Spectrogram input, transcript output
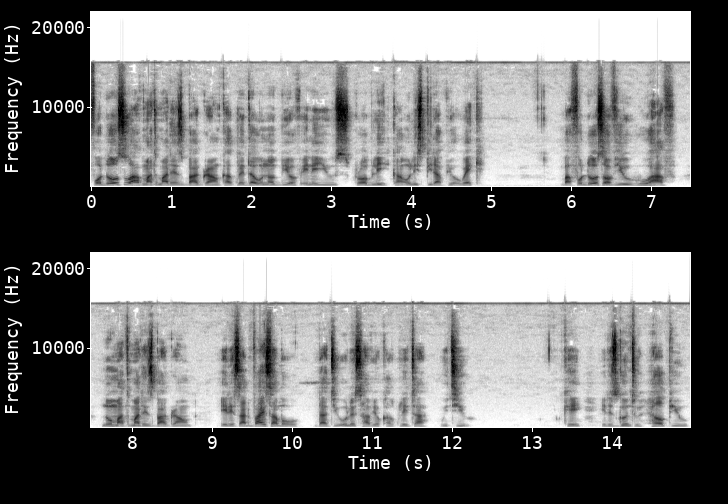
for those who have mathematics background, calculator will not be of any use, probably can only speed up your work. But for those of you who have no mathematics background, it is advisable that you always have your calculator with you. Okay, it is going to help you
